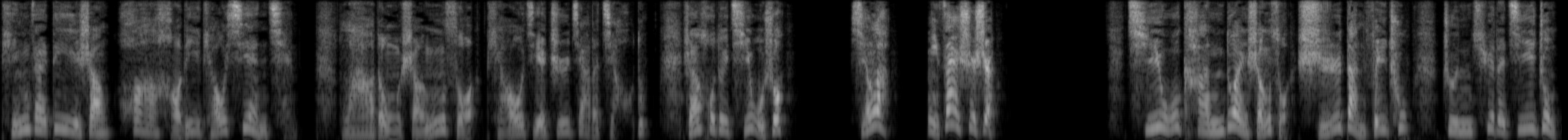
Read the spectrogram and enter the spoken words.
停在地上画好的一条线前，拉动绳索调节支架的角度，然后对齐武说：“行了，你再试试。”齐武砍断绳索，石弹飞出，准确的击中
